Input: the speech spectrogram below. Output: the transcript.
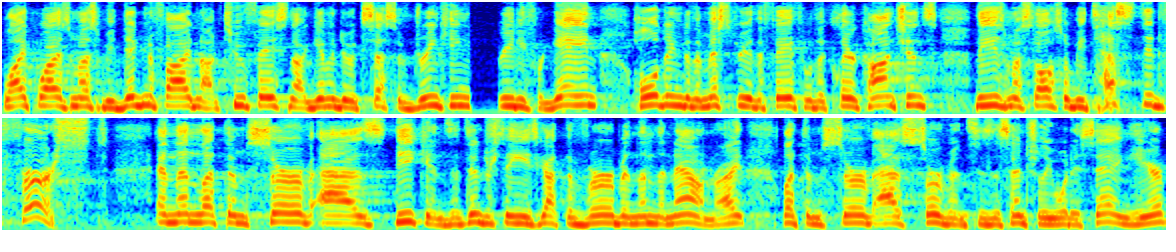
likewise must be dignified, not two faced, not given to excessive drinking greedy for gain, holding to the mystery of the faith with a clear conscience. These must also be tested first and then let them serve as deacons. It's interesting, he's got the verb and then the noun, right? Let them serve as servants is essentially what he's saying here.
